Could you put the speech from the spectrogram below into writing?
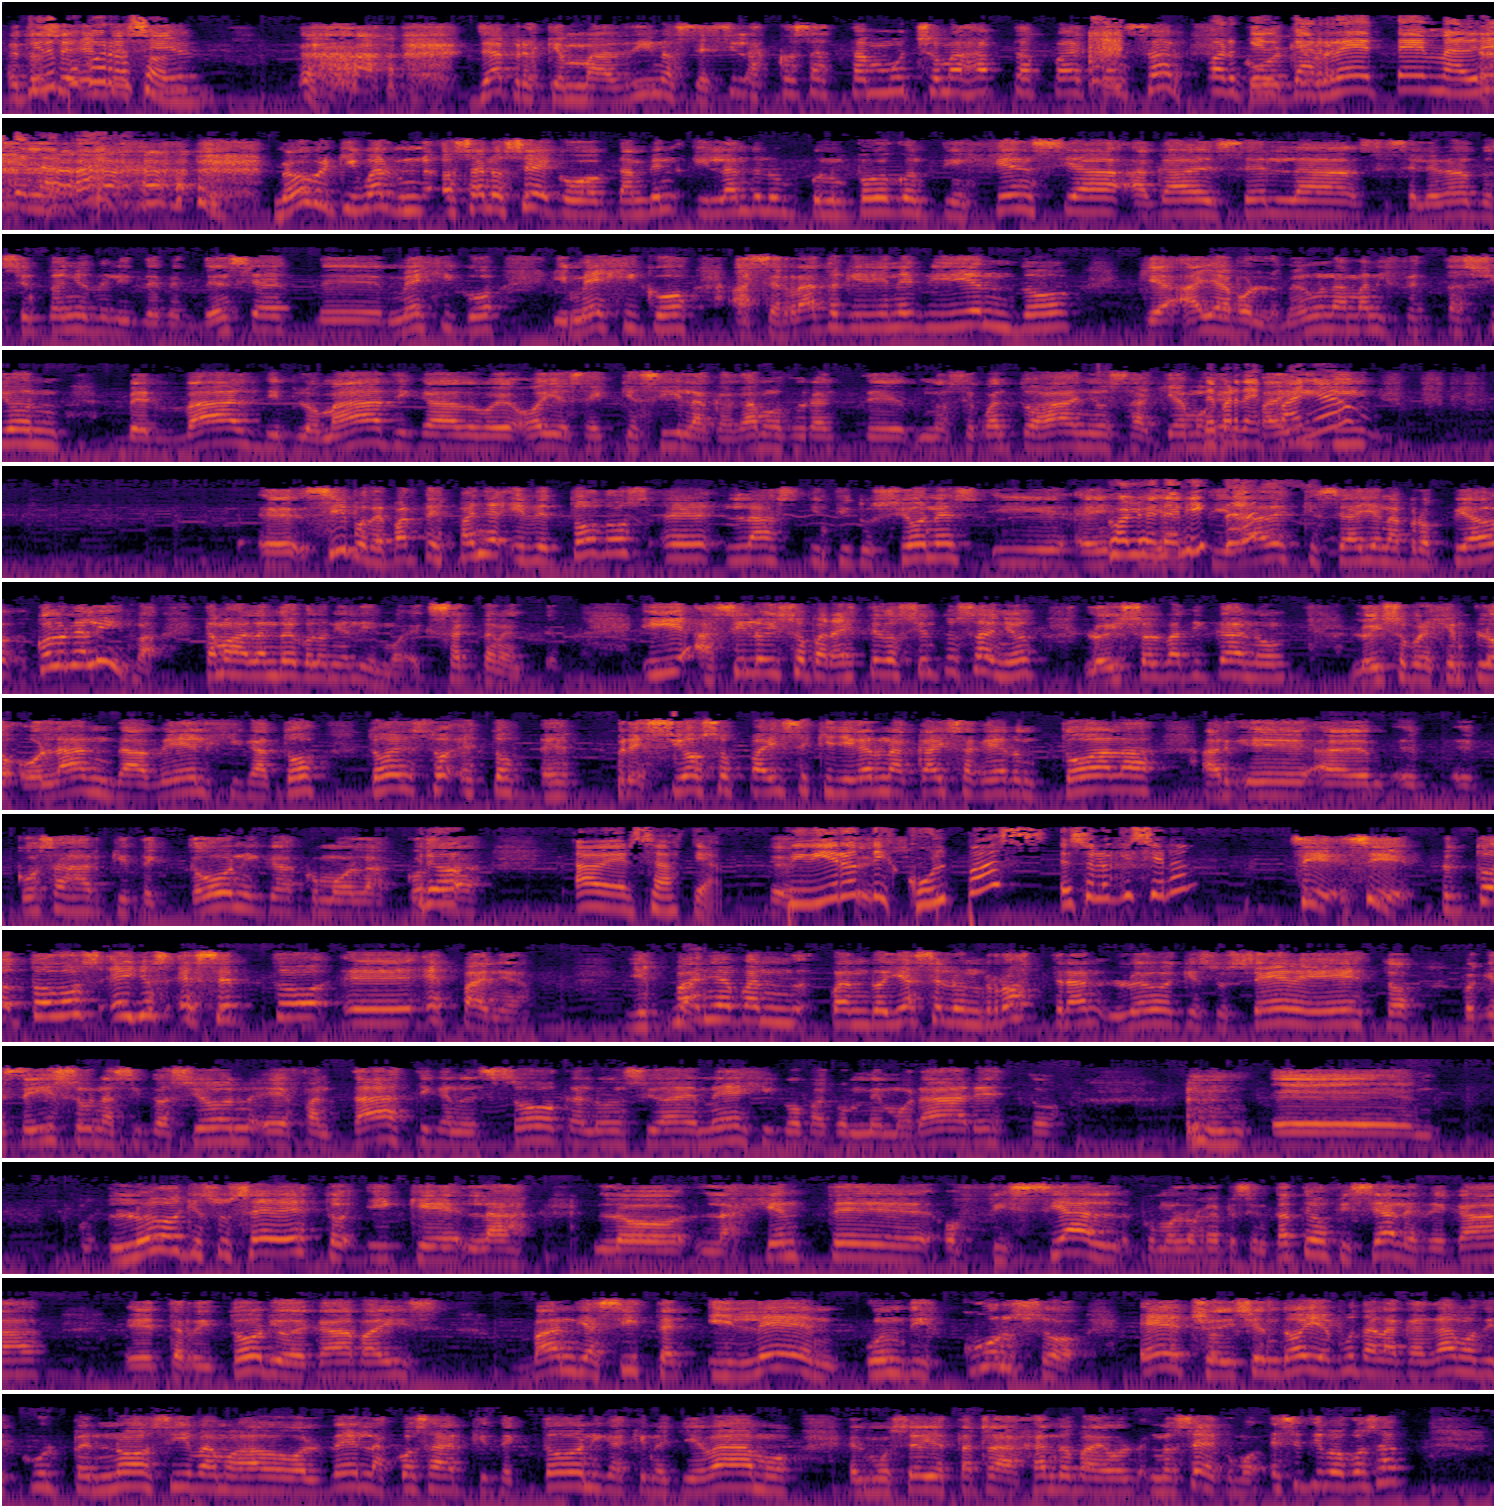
Entonces, razón. ya, pero es que en Madrid no sé si las cosas están mucho más aptas para descansar. Porque el carrete, Madrid en la No, porque igual, o sea, no sé, como también hilándolo con un poco de contingencia, acaba de ser la, se celebraron 200 años de la independencia de México y México hace rato que viene pidiendo que haya por lo menos una manifestación verbal, diplomática, donde, oye, sabéis que sí, la cagamos durante no sé cuántos años, saqueamos ¿De el país. España? Eh, sí, pues de parte de España y de todas eh, las instituciones y, e, entidades que se hayan apropiado. Colonialismo, estamos hablando de colonialismo, exactamente. Y así lo hizo para este 200 años, lo hizo el Vaticano, lo hizo, por ejemplo, Holanda, Bélgica, todos eso, estos eh, preciosos países que llegaron acá y sacaron todas las cosas arquitectónicas, como las cosas. a ver, Sebastián, ¿pidieron disculpas? ¿Eso es lo que hicieron? Sí, sí, todos ellos excepto eh, España. Y España cuando, cuando ya se lo enrostran, luego de que sucede esto, porque se hizo una situación eh, fantástica en el Zócalo, en Ciudad de México, para conmemorar esto, eh, luego de que sucede esto y que la, la gente oficial, como los representantes oficiales de cada territorio, de cada país, van y asisten y leen un discurso hecho diciendo, oye puta, la cagamos, disculpen, no, sí, vamos a devolver las cosas arquitectónicas que nos llevamos, el museo ya está trabajando para devolver, no sé, como ese tipo de cosas,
